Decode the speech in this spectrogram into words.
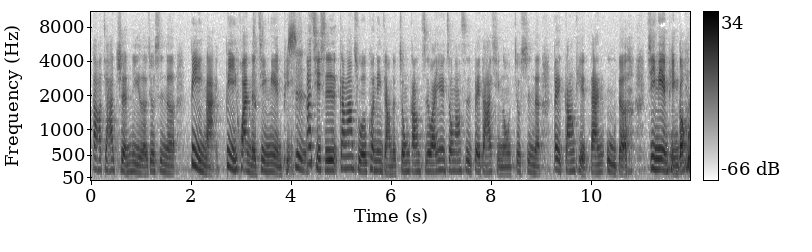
大家整理了，就是呢。必买必换的纪念品。是。那其实刚刚除了昆凌讲的中钢之外，因为中钢是被大家形容就是呢被钢铁耽误的纪念品公司，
